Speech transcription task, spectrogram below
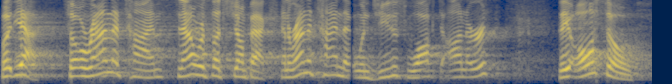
But yeah, so around that time, so now let's jump back. And around the time that when Jesus walked on earth, they also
